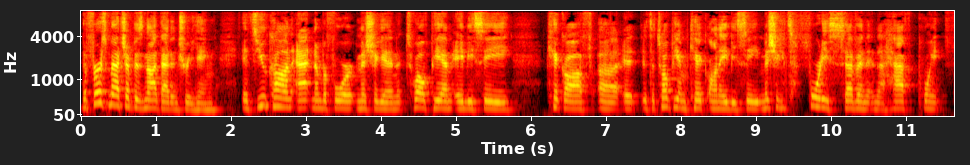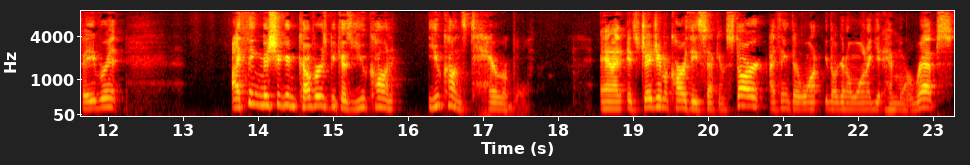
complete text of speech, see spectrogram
The first matchup is not that intriguing. It's UConn at number four, Michigan, 12 p.m. ABC kickoff. Uh, it, it's a 12 p.m. kick on ABC. Michigan's 47 and a half point favorite. I think Michigan covers because UConn UConn's terrible. And it's JJ McCarthy's second start. I think they're want they're going to want to get him more reps.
